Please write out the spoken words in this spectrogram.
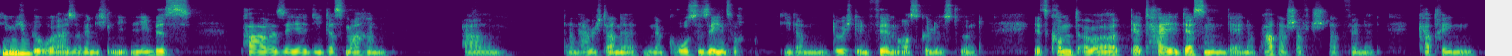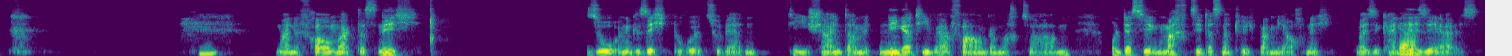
die mich Mhm. berühren. Also wenn ich Lie- Liebespaare sehe, die das machen, ähm, dann habe ich da eine, eine große Sehnsucht, die dann durch den Film ausgelöst wird. Jetzt kommt aber der Teil dessen, der in der Partnerschaft stattfindet. Katrin, Mhm. meine Frau mag das nicht, so im Gesicht berührt zu werden. Die scheint damit negative Erfahrungen gemacht zu haben. Und deswegen macht sie das natürlich bei mir auch nicht, weil sie kein Ja. Hellseher ist.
